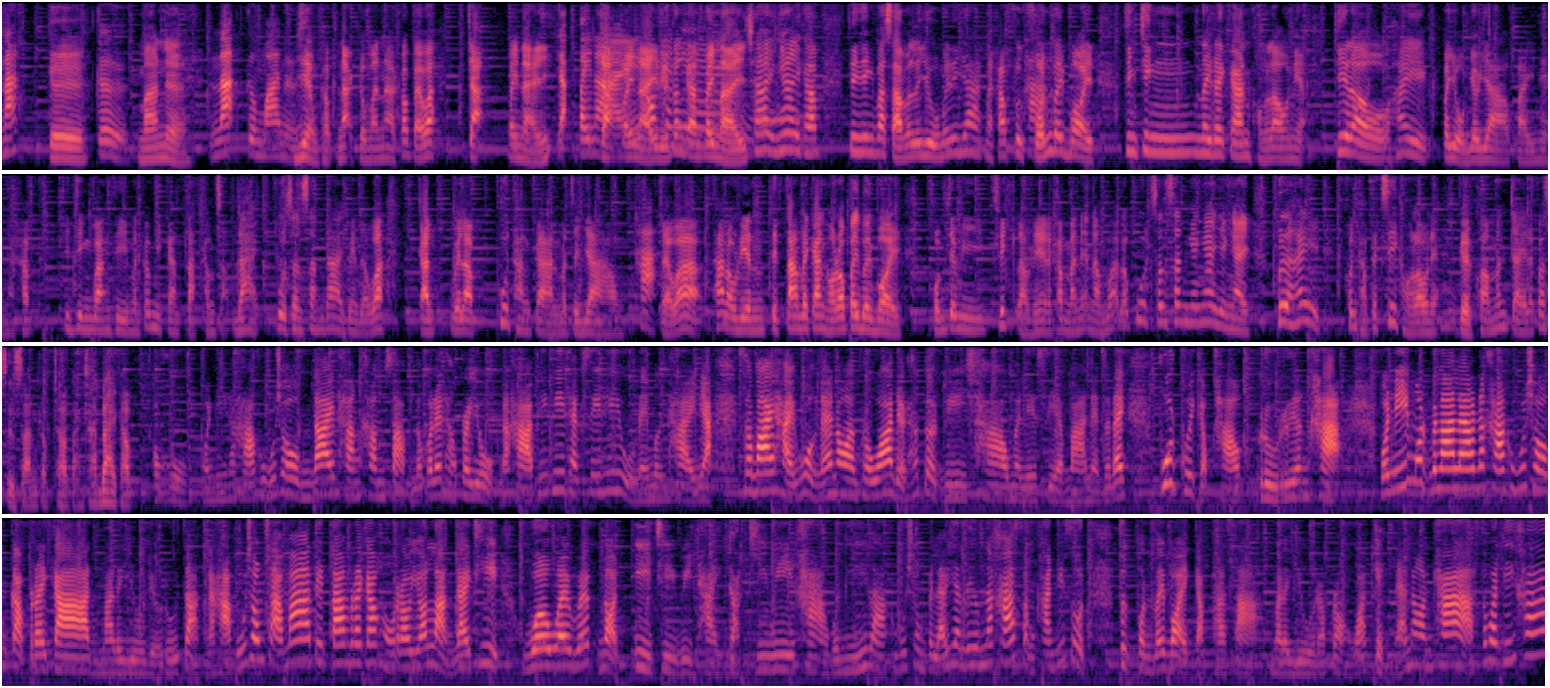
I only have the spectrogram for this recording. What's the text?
ณเกอร์เกอร์มาเนอร์ณเกอร์มาเนอเยี่ยมครับณเกอร์มาเนอร์ก็แปลว่าจะ ไปไหน จะไปไหนจะไปไหนหรือต้องการไปไหนใช่ง่ายครับ จริง ๆ ภาษามลายูไม่ได้ยากนะครับ ฝึกฝนบ่อยๆ จริง ๆ ในรายการของเราเนี่ย ที่เราให้ประโยคยาวๆไปเนี่ยนะครับจริง ๆ บางทีมันก็มีการตัดคำศัพท์ได้พูดสั้น ๆ ได้เพียงแต่ว่าการเวลาพูดทางการมันจะยาวค่ะแต่ว่าถ้าเราเรียนติดตามรายการของเราไปบ่อย ๆ ผมจะมีทริคเหล่านี้นะครับมาแนะนำว่าเราพูดสั้นๆ ง่ายๆยังไง เพื่อให้คนขับแท็กซี่ของเราเนี่ยอืมเกิดความมั่นใจแล้วก็สื่อสารกับชาวต่างชาติได้ครับโอ้โหวันนี้นะคะคุณผู้ชมได้ทั้งคำศัพท์แล้วก็ได้ทั้งประโยคนะคะพี่ๆแท็กซี่ที่อยู่ในเมืองไทยเนี่ยสบายหายห่วงแน่นอน เพราะว่าเดี๋ยวถ้าเกิดมีชาวมาเลเซียมาเนี่ยจะได้พูดคุยกับเขารู้เรื่องค่ะ วันนี้หมดเวลาแล้วนะคะ คุณผู้ชมกับรายการมาลายูเดี๋ยวรู้จักนะคะ คุณผู้ชมสามารถติดตามรายการของเราย้อนหลังได้ที่ www.etvthai.tv ค่ะ วันนี้ลาคุณผู้ชมไปแล้วอย่าลืมนะคะสำคัญที่สุดฝึกฝนบ่อยๆ กับภาษามาลายูรับรองว่าเก่งแน่นอนค่ะ สวัสดีค่ะ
